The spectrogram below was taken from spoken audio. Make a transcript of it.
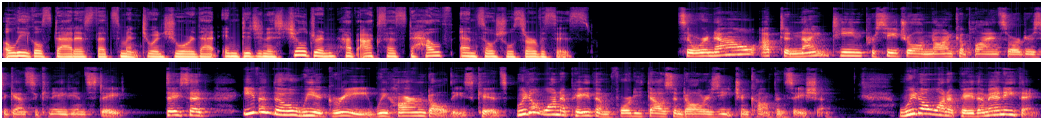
a legal status that's meant to ensure that Indigenous children have access to health and social services. So we're now up to 19 procedural and non-compliance orders against the Canadian state. They said, even though we agree we harmed all these kids, we don't want to pay them $40,000 each in compensation. We don't want to pay them anything.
